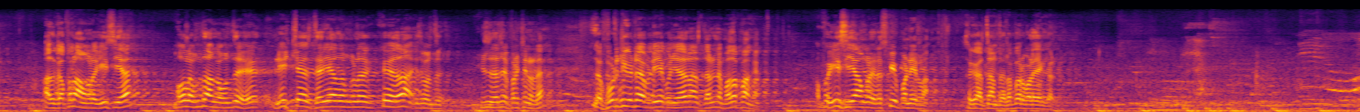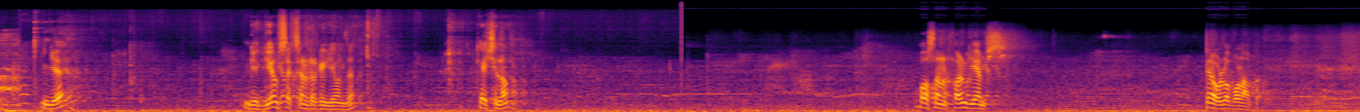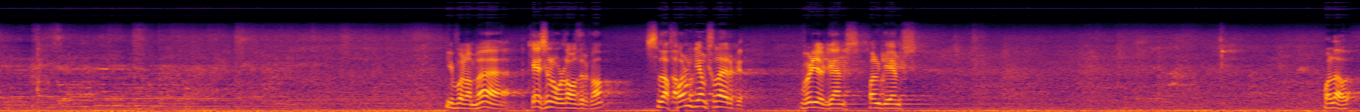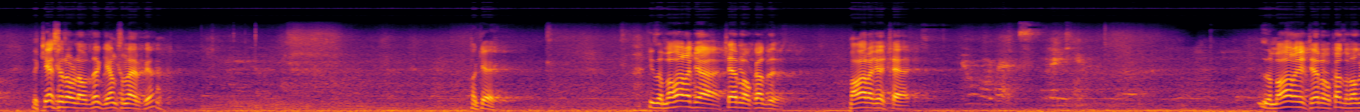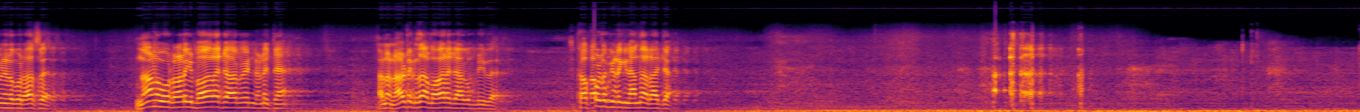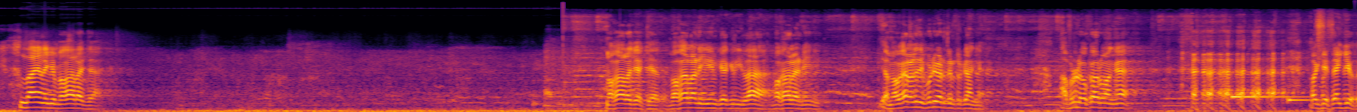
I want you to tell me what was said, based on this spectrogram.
அதுக்கப்புறம் அவங்கள ஈஸியாக முதல்ல வந்து அங்கே வந்து நீச்சல் தெரியாதவங்களுக்கு தான் இது வந்து. இது தெரிஞ்ச பிரச்சனை இல்லை. இதை பிடிச்சிக்கிட்டு அப்படியே கொஞ்சம் நேரம் தண்ணியில் மிதப்பாங்க. அப்போ ஈஸியாக அவங்கள ரெஸ்கியூ பண்ணிடலாம். அதுக்காக தான் இந்த ரப்பர் வளையங்கள். இங்கே? இங்கே கேம் செக்ஷன் இருக்குது இங்கே வந்து. கேஷனும் பர்சனல் ஃபன் கேம்ஸ் உள்ளே போகலாம் இப்போ? இப்போ நம்ம கேஷனில் உள்ளே வந்திருக்கோம். சில ஃபன் கேம்ஸ்லாம் இருக்குது video games fun games hello இந்த கேஸில் உள்ள வந்து கேம்ஸ்லாம் இருக்குது ஓகே. இது மகாராஜா சேரில் உட்காந்து மகாராஜா சேர் இந்த மகாராஜா சேரில் உட்காந்து பார்க்கணும் எனக்கு ஒரு ஆசை. நானும் ஒரு நாளைக்கு மகாராஜா ஆவேன்னு நினச்சேன். ஆனால் நாட்டுக்கு தான் மகாராஜா ஆக முடியல. கப்பலுக்கு இன்றைக்கி நான் தான் ராஜா. தான் எனக்கு மகாராஜா மகாராஜா சேர் மகாராணின்னு கேட்குறீங்களா மகாராணி மகாராணி இப்படி எடுத்துகிட்டு இருக்காங்க. அப்படி உட்காருவாங்க. Okay thank you.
